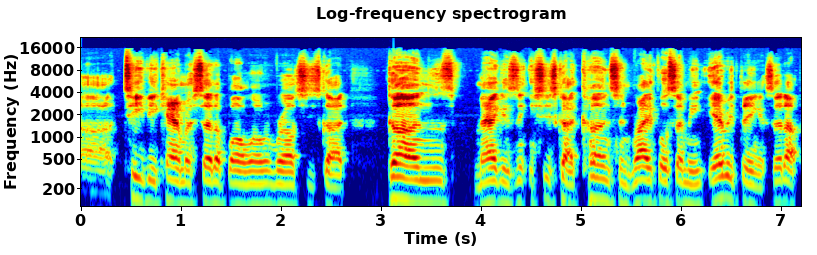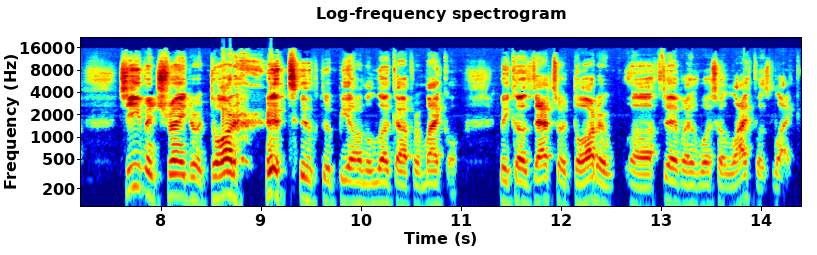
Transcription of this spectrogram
uh, TV camera set up all over else. She's got guns, magazines. She's got guns and rifles. I mean, everything is set up. She even trained her daughter to, to be on the lookout for Michael because that's her daughter uh, what her life was like.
